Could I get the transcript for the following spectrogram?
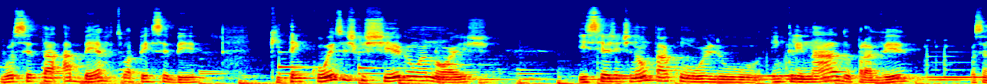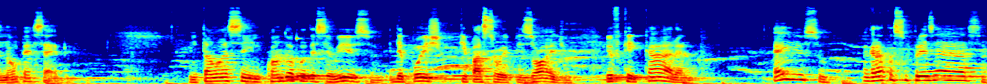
você está aberto a perceber que tem coisas que chegam a nós e se a gente não está com o olho inclinado para ver, você não percebe. Então, assim, quando aconteceu isso, depois que passou o episódio, eu fiquei, cara, é isso. A grata surpresa é essa.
